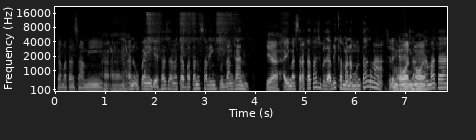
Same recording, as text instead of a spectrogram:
kecamatan Sami. Kan upaya desa sareng kecamatan saling puntangkan. Ya. Ari masyarakat mah seperti abdi ka mana muntangna selain Mohon, mohon. kecamatan.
